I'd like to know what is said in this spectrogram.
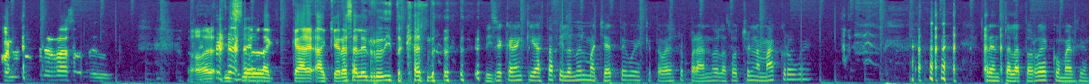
Con esas tres razones, güey. Ahora, dice la cara- ¿a qué hora sale el Rudy tocando? Dice Karen que ya está afilando el machete, güey. Que te vayas preparando a las 8 en la macro, güey. Frente a la torre de comercio.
